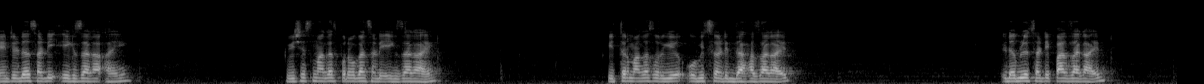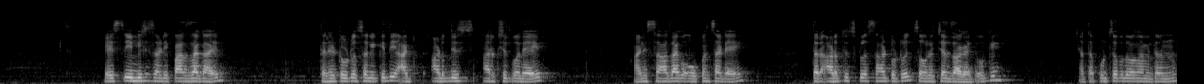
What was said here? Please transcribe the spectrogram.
एन डसाठी एक जागा आहे. विशेष मागास प्रवर्गांसाठी एक जागा आहे. इतर मागासवर्गीय ओबीसीसाठी दहा जागा आहेत. ई डब्ल्यूसाठी पाच जागा आहेत. एस ई बी सीसाठी पाच जागा आहेत. तर हे टोटल सगळे किती? आठ अडतीस आरक्षित पदे आहेत आणि सहा जागा ओपनसाठी आहे. तर अडतीस प्लस सहा टोटल चौवेचाळीस जागा आहेत. ओके आता पुढचं पद बघा मित्रांनो.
